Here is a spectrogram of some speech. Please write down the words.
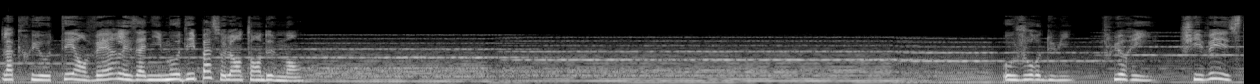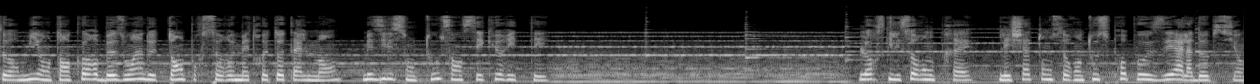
La cruauté envers les animaux dépasse l'entendement. Aujourd'hui, Fleury, Chivé et Stormy ont encore besoin de temps pour se remettre totalement, mais ils sont tous en sécurité. Lorsqu'ils seront prêts, les chatons seront tous proposés à l'adoption.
